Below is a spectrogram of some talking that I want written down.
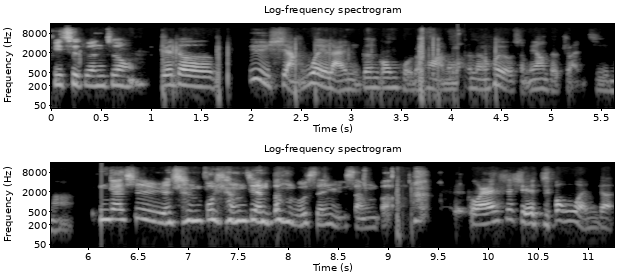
彼此尊重。觉得预想未来你跟公婆的话，可能会有什么样的转机吗？应该是人生不相见，动如参与商吧。果然是学中文的，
